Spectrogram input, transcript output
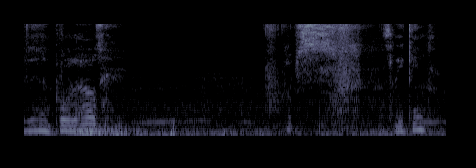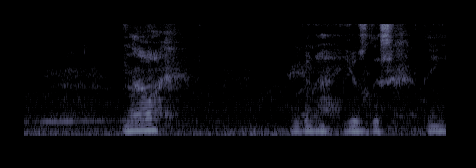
it in and pull it out. Oops. It's leaking. Now we're gonna use this thing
